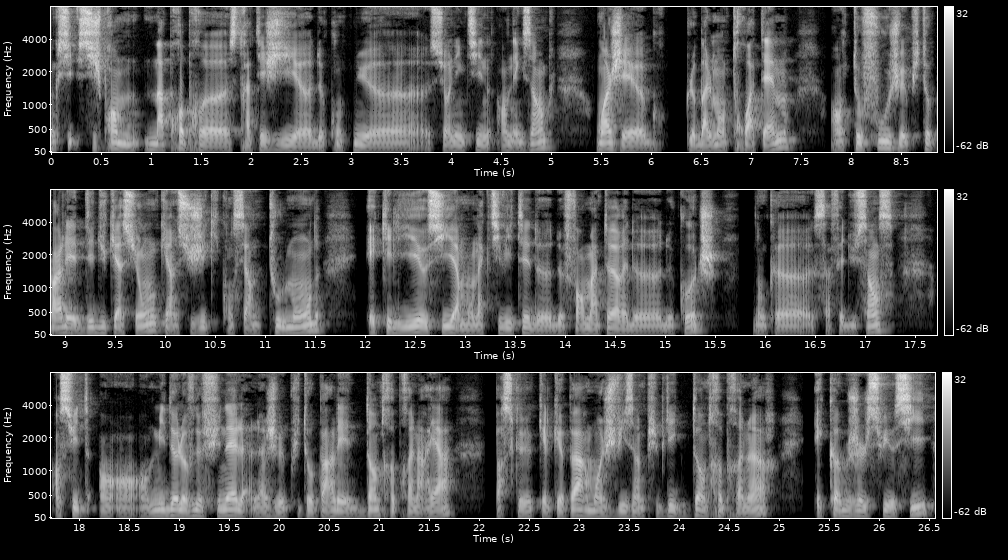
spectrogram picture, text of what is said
Donc si, si je prends ma propre stratégie de contenu sur LinkedIn en exemple, moi j'ai globalement trois thèmes. En tofu, je vais plutôt parler d'éducation, qui est un sujet qui concerne tout le monde et qui est lié aussi à mon activité de, de formateur et de, de coach. Donc ça fait du sens. Ensuite, en, middle of the funnel, là, je vais plutôt parler d'entrepreneuriat parce que quelque part, moi, je vise un public d'entrepreneurs et comme je le suis aussi,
